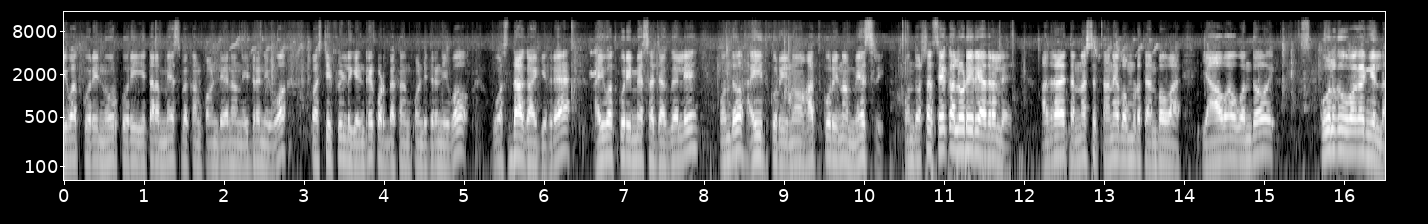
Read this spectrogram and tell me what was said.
ಐವತ್ತು ಕುರಿ, ನೂರು ಕುರಿ ಈ ಥರ ಮೇಯಿಸ್ಬೇಕು ಅನ್ಕೊಂಡು ಏನನ್ನು ಇದ್ರೆ ನೀವು ಫಸ್ಟ್ ಈ ಫೀಲ್ಡ್ಗೆ ಎಂಟ್ರಿ ಕೊಡ್ಬೇಕು ಅಂದ್ಕೊಂಡಿದ್ರೆ ನೀವು ಹೊಸ್ದಾಗಿದ್ರೆ ಐವತ್ತು ಕುರಿ ಮೇಯಿಸೋ ಜಾಗದಲ್ಲಿ ಒಂದು ಐದು ಕುರಿನೋ, ಹತ್ತು ಕುರಿನೋ ಮೇಸ್ರಿ ಒಂದು ವರ್ಷ ಸೇಕಲ್ ಹೊಡೀರಿ ಅದರಲ್ಲಿ. ಅದರಲ್ಲಿ ತನ್ನಷ್ಟು ತಾನೇ ಬಂದ್ಬಿಡುತ್ತೆ ಅನುಭವ. ಯಾವ ಒಂದು ಸ್ಕೂಲ್ಗೂ ಹೋಗಂಗಿಲ್ಲ.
